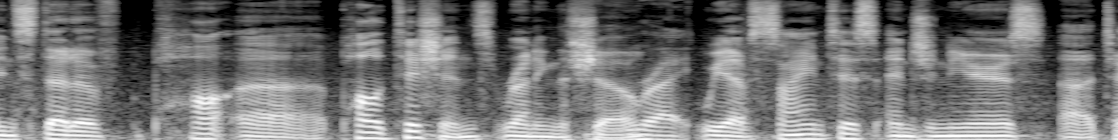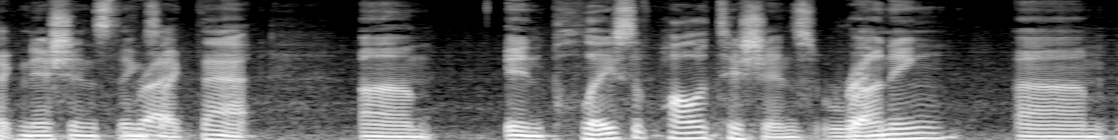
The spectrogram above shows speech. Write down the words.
instead of po- uh, politicians running the show. Right. We have scientists, engineers, uh, technicians, things Right. like that. Um, in place of politicians running um,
